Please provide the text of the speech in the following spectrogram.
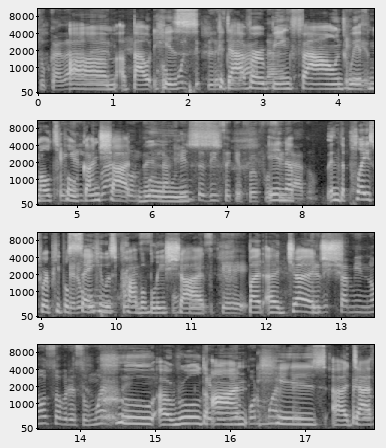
su cadáver Um, about his cadaver being found eh, with multiple gunshot donde la gente wounds dice que fue in a in the place where people Pero say he was juez- probably shot, but a judge sobre su muerte, who uh, ruled que lo dio on his uh, death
